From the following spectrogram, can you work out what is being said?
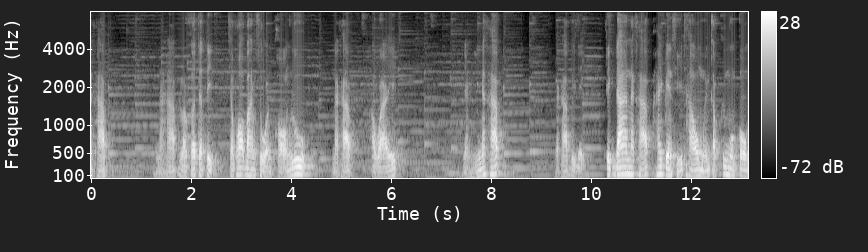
นะครับนะครับ เราก็จะติดเฉพาะบางส่วนของรูปนะครับ เอาไว้ อย่างนี้นะครับ นะครับเด็กๆพลิกด้านนะครับ ให้เป็นสีเทาเหมือนกับครึ่งวงกลม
